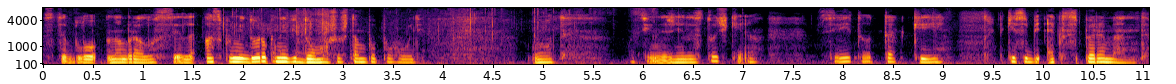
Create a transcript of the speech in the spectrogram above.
стебло набрало сили. А з помідорок невідомо, що ж там по погоді. От, оці нижні листочки, цвіт от такий. Такий собі експеримент.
